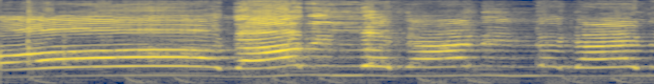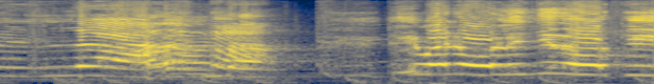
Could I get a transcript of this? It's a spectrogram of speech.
ആ ഞാനില്ല ഞാനില്ല ഞാനില്ല. ഇവൻ ഒളിഞ്ഞു നോക്കി.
